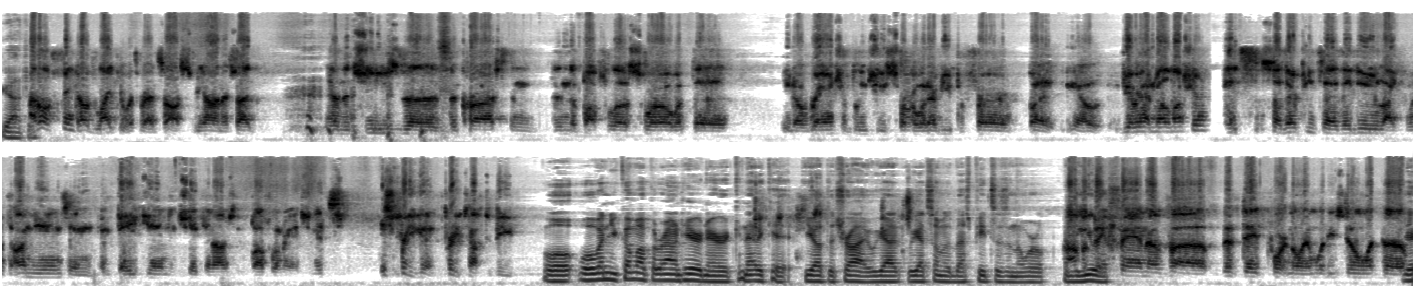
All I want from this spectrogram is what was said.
Gotcha. I don't think I would like it with red sauce, to be honest. I, you know, the cheese, the the crust, and, and the buffalo swirl with the, you know, ranch or blue cheese swirl, whatever you prefer. But you know, have you ever had Mellow Mushroom? It's so their pizza they do like with onions and, and bacon and chicken, obviously the buffalo ranch, and it's it's pretty good, pretty tough to beat. Well, well, when you come up around here near Connecticut, you have to try. We got we got some of the best pizzas in the world in I'm the a big fan of, uh, of Dave Portnoy and what he's doing with the Yeah,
